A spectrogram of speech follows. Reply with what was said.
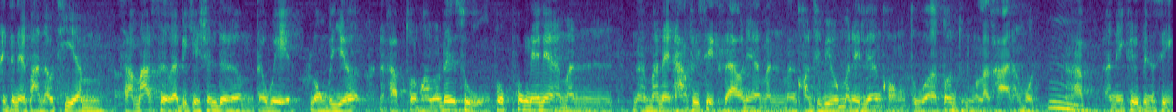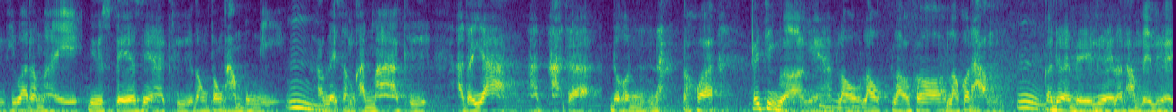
อินเทอร์เน็ตผ่านดาวเทียม สามารถเสิร์ฟแอปพลิเคชันเดิม แต่เวทลงไปเยอะนะครับ ทนความร้อนได้สูง พวกพวกนี้เนี่ยมันมันในทางฟิสิกส์แล้วเนี่ยมันมันคอนทริบิวมาในเรื่องของตัวต้นทุนของราคาทั้งหมดนะครับ อันนี้คือเป็นสิ่งที่ว่าทำไม New Space เนี่ยคือต้องต้องทำพวกนี้อืมครับเลยสำคัญมากคืออาจจะยากอาจอาจจะโดนบอกว่าไม่จริงเหรออย่างเงี้ยครับเราเราเราก็เราก็ทอืมำก็เดินไปเรื่อยๆแล้วทำเรื่อย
